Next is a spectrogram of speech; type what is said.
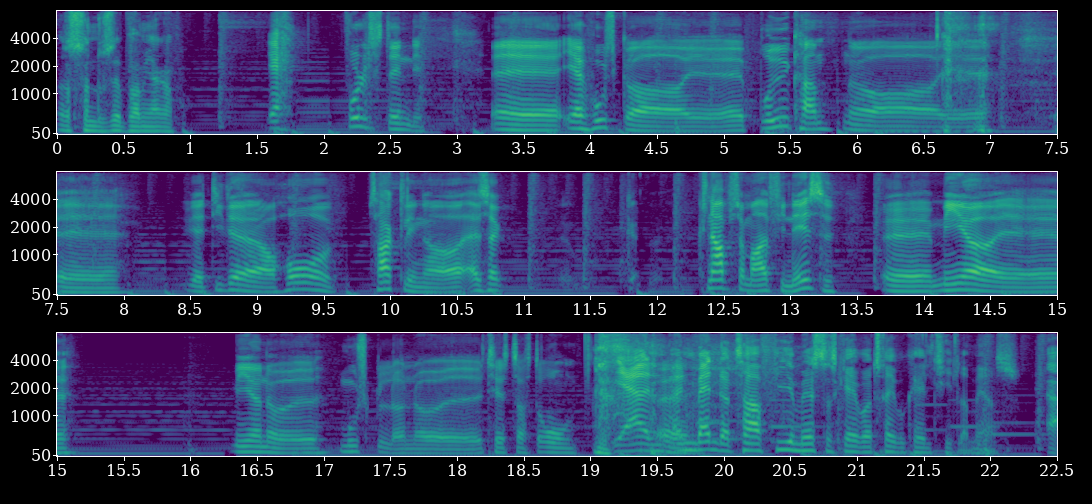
Er det sådan, du ser på ham, Jacob? Fuldstændig. Øh, jeg husker øh, brydekampene og øh, øh, ja, de der hårde taklinger. Og, altså, k- knap så meget finesse. Øh, mere, øh, mere noget muskel og noget testosteron. Ja, en, en mand, der tager fire mesterskaber og tre pokaltitler med os. Ja.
